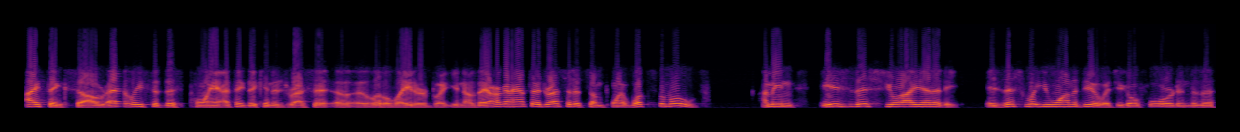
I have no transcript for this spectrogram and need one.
I think so. At least at this point, I think they can address it a, a little later. But you know, they are going to have to address it at some point. What's the move? I mean, is this your identity? Is this what you want to do as you go forward into the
